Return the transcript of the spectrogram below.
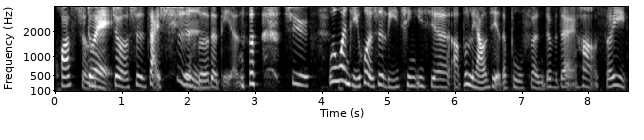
questions，对，就是在适合的点 去问问题，或者是厘清一些啊不了解的部分，对不对？哈，所以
